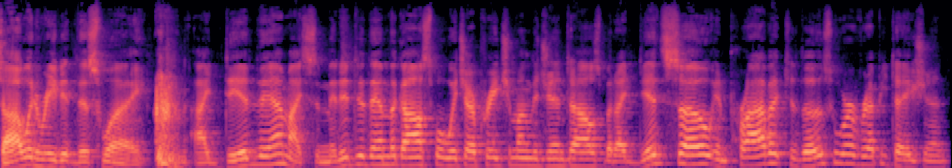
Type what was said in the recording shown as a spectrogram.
So I would read it this way I did them, I submitted to them the gospel which I preach among the Gentiles, but I did so in private to those who are of reputation,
